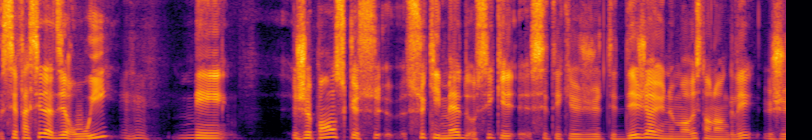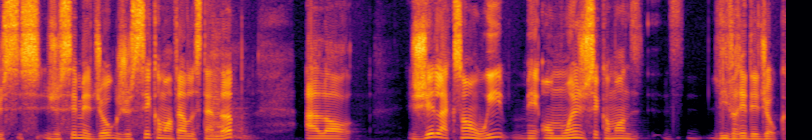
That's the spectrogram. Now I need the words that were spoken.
C'est facile à dire oui, mais je pense que ce, ce qui m'aide aussi, c'était que j'étais déjà un humoriste en anglais. Je, sais- je sais mes jokes, je sais comment faire le stand-up. Alors, j'ai l'accent, oui, mais au moins, je sais comment livrer des jokes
